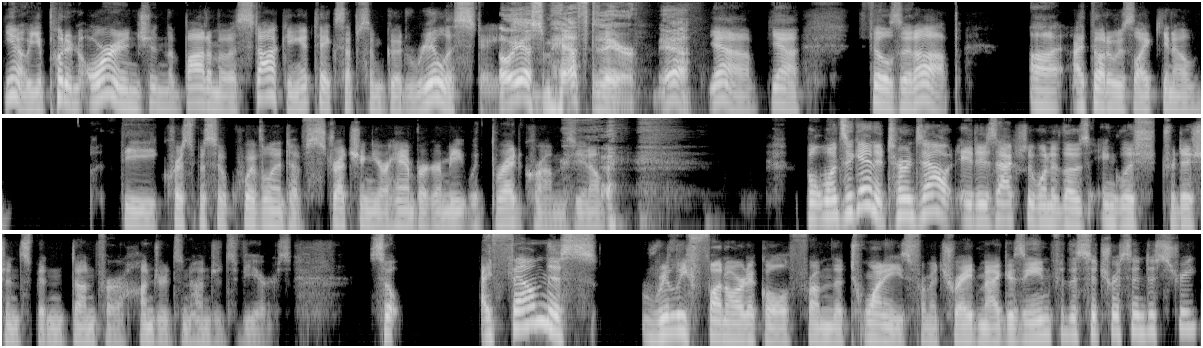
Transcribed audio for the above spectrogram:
you know, you put an orange in the bottom of a stocking, it takes up some good real estate. Oh yeah, some heft there. Yeah. Yeah, yeah, fills it up. Uh, I thought it was like you know, the Christmas equivalent of stretching your hamburger meat with breadcrumbs. You know. but once again, it turns out it is actually one of those English traditions been done for hundreds and hundreds of years. So, I found this really fun article from the 20s from a trade magazine for the citrus industry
